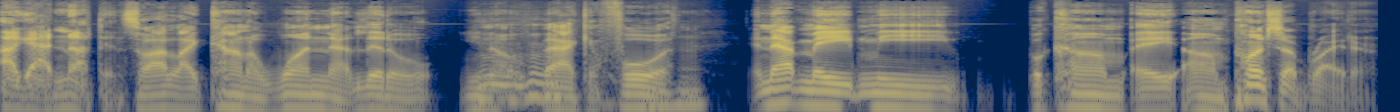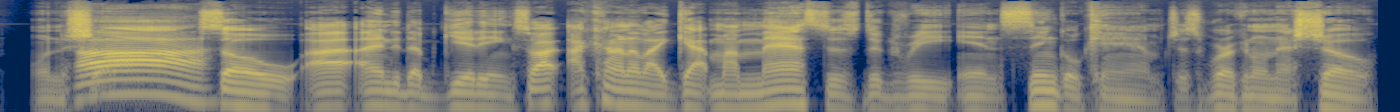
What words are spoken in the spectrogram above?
I got nothing. So I like kind of won that little, you know, Mhm. back and forth. Mhm. And that made me become a um, punch up writer on the show. Ah. So I, I ended up getting, so I, I kind of like got my master's degree in single cam, just working on that show.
